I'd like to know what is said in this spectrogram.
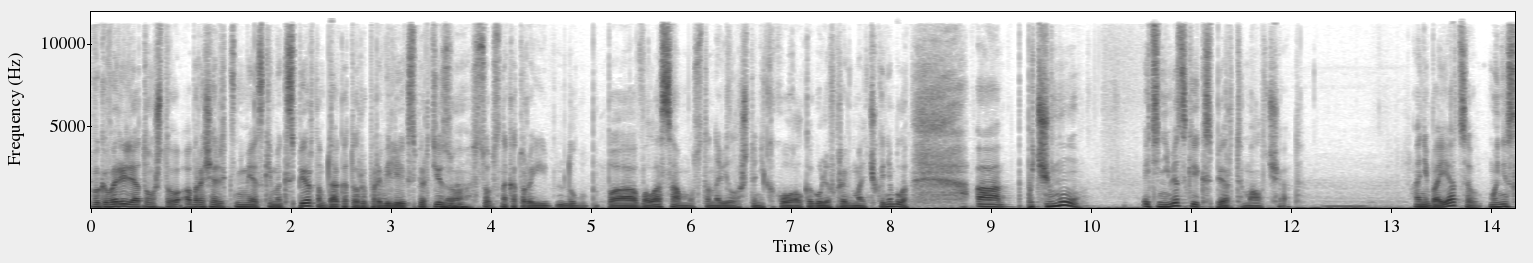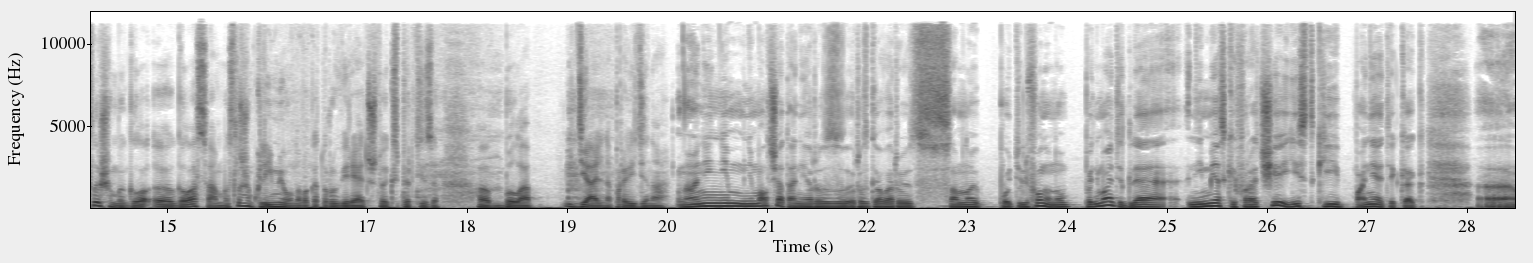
Вы говорили о том, что обращались к немецким экспертам, да, которые провели экспертизу, да. собственно, который ну, по волосам установила, что никакого алкоголя в крови мальчика не было. А почему эти немецкие эксперты молчат? Они боятся? Мы не слышим их э, голоса. Мы слышим Клейменова, который уверяет, что экспертиза э, была идеально проведена. Но они не, не молчат, они раз, разговаривают со мной по телефону. Но, понимаете, для немецких врачей есть такие понятия, как э,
